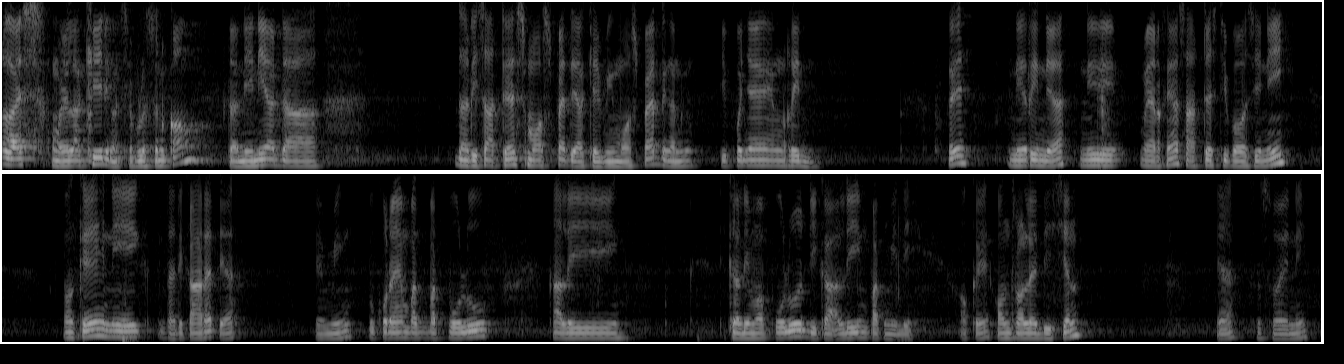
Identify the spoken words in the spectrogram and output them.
Halo guys, kembali lagi dengan Revolution.com dan ini ada dari Sades mousepad ya, gaming mousepad dengan tipenya yang RIN. Oke, ini RIN ya. Ini mereknya Sades di bawah sini. Oke, ini dari karet ya. Gaming ukurannya 440 kali 350 dikali 4 mili. Oke, control edition. Ya, sesuai ini.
